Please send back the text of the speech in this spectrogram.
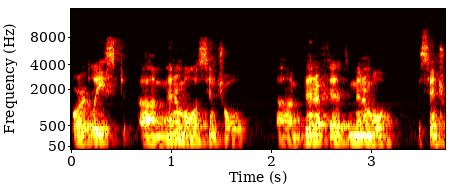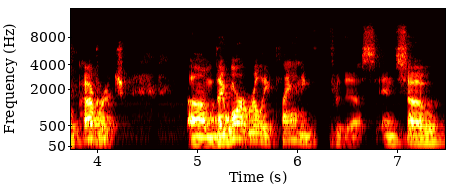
or at least uh, minimal essential um, benefits, minimal essential coverage. Um, they weren't really planning for this. And so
